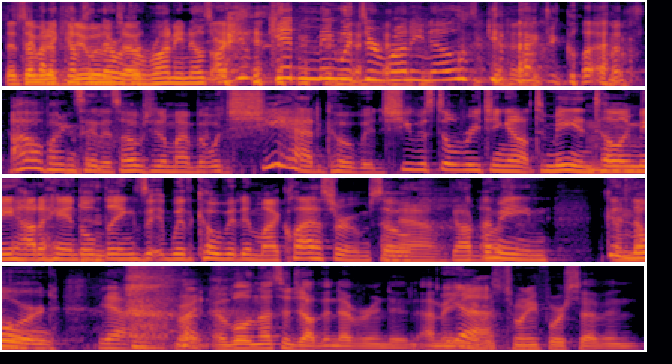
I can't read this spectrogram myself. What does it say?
they would Somebody comes in there with. with a the runny nose. Are you kidding me with your runny nose? Get back to class. I hope I can say this. I hope she don't mind. But when she had COVID, she was still reaching out to me and telling mm-hmm. me how to handle things with COVID in my classroom. So, I know. God I mean, her. good And the whole- lord. yeah. right. Well, and that's a job that never ended. I mean, Yeah. it was 24 7,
